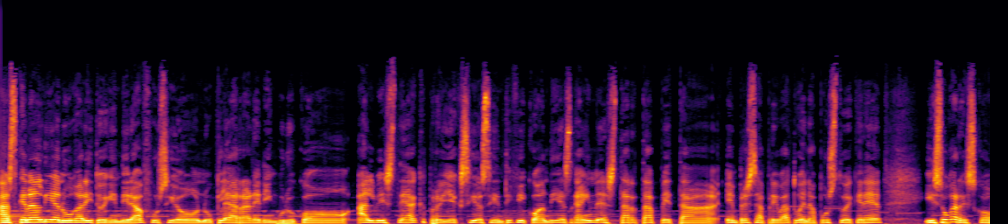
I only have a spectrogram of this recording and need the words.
Azken aldian ugaritu egin dira fusio nuklearraren inguruko albisteak proiektzio zientifiko handiez gain startup eta enpresa pribatuen apustuek ere izugarrizko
